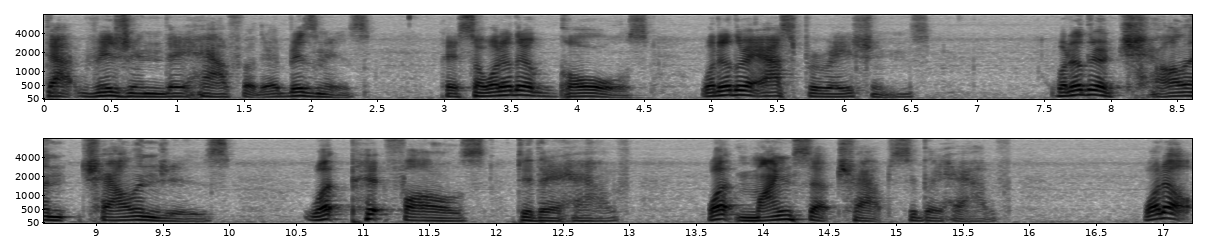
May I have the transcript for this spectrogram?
that vision they have for their business? Okay, so what are their goals? What are their aspirations? What are their challenge, challenges? What pitfalls do they have? What mindset traps do they have? What are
